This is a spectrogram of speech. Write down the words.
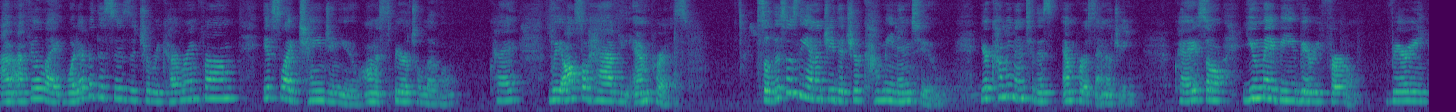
I, I feel like whatever this is that you're recovering from, it's like changing you on a spiritual level. Okay? We also have the Empress. So this is the energy that you're coming into. You're coming into this Empress energy. Okay? So you may be very fertile, very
